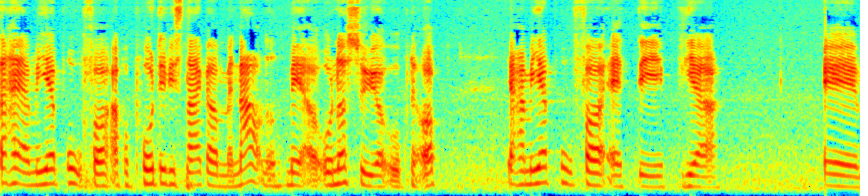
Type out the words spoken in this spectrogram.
der har jeg mere brug for, apropos det vi snakker om med navnet, med at undersøge og åbne op. Jeg har mere brug for, at det bliver øh,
